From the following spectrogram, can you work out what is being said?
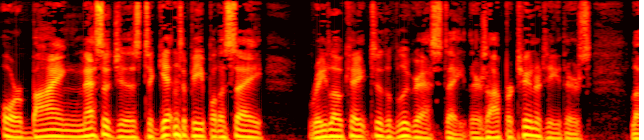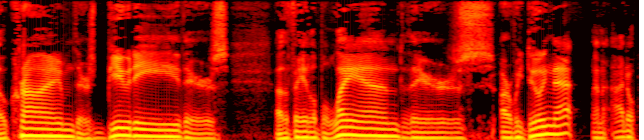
or buying messages to get to people to say relocate to the bluegrass state. There's opportunity. There's low crime. There's beauty. There's available land. There's are we doing that? And i don't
